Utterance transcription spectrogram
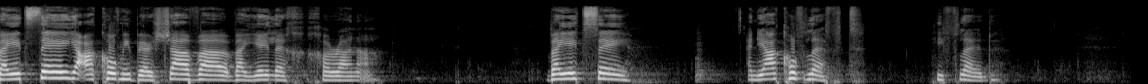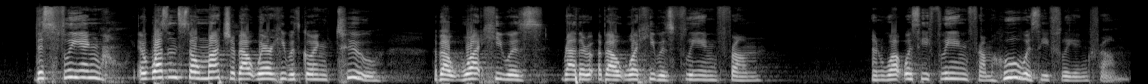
Vayetze Yaakov mi Beershava vayelech Harana. Vayetze, and Yaakov left. He fled. This fleeing, it wasn't so much about where he was going to, about what he was, rather about what he was fleeing from. And what was he fleeing from? Who was he fleeing from?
